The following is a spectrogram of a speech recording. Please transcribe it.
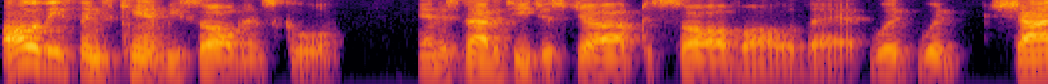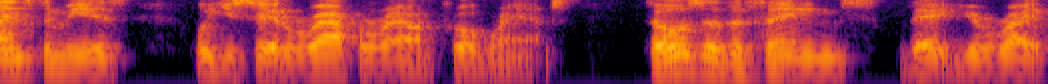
all of these things can't be solved in school. And it's not a teacher's job to solve all of that. What, what shines to me is what you said wraparound programs. Those are the things that you're right,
